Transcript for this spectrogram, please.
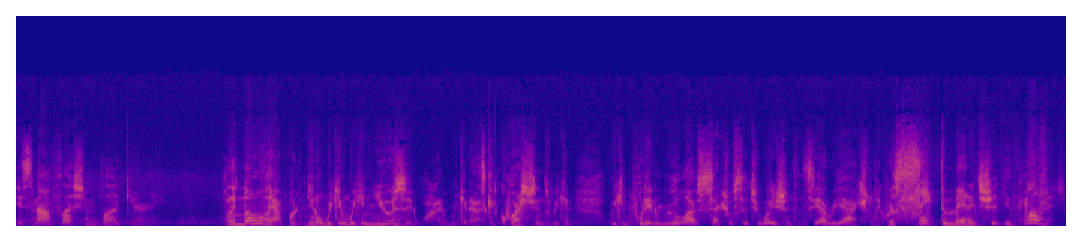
it's not flesh and blood, Gary. Well, I know that, but you know we can we can use it. Why? We can ask it questions. We can we can put it in real life sexual situations and see how it reacts. Like real sick, demented shit. You'd love it.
